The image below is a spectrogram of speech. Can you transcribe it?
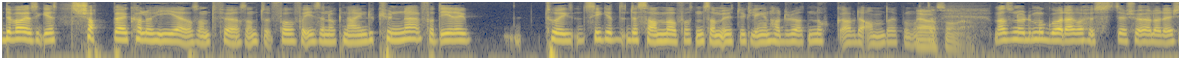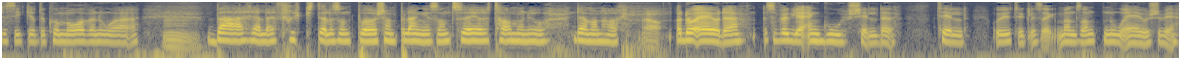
Det var jo sikkert kjappe kalorier og sånt før sant, for å få i seg nok næring. Du kunne fått i deg tror jeg sikkert det samme og fått den samme utviklingen hadde du hatt nok av det andre. på en måte. Ja, sånn, ja. Men altså når du må gå der og høste sjøl, og det er ikke sikkert du kommer over noe Mm. bær eller frukt eller sånt på kjempelenge, sånt, så jo, tar man jo det man har. ja. Og da er jo det selvfølgelig en god kilde til å utvikle seg, men sant, nå er jo ikke vi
